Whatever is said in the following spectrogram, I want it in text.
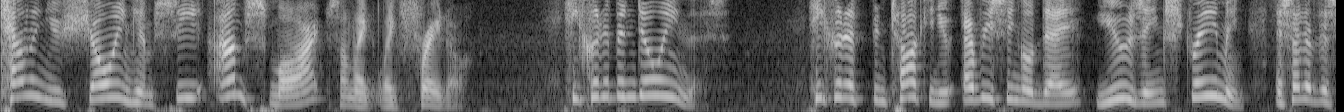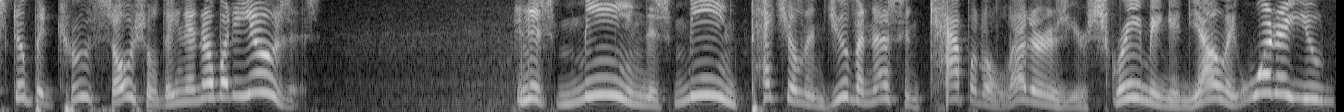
telling you, showing him, see, I'm smart. Sound like like Fredo. He could have been doing this. He could have been talking to you every single day using streaming instead of the stupid truth social thing that nobody uses. And this mean, this mean, petulant, juvenescent capital letters, you're screaming and yelling. What are you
